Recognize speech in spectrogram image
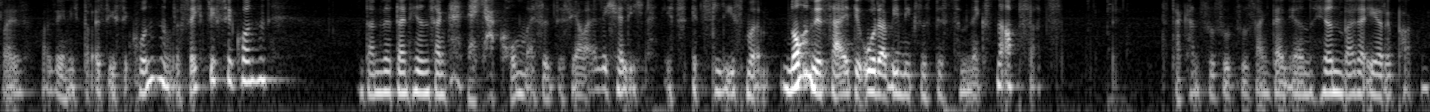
weiß ich nicht, 30 Sekunden oder 60 Sekunden. Und dann wird dein Hirn sagen, naja, komm, also das ist ja lächerlich, jetzt, jetzt lesen wir noch eine Seite oder wenigstens bis zum nächsten Absatz. Da kannst du sozusagen dein Hirn bei der Ehre packen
